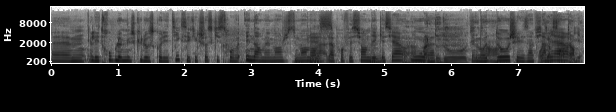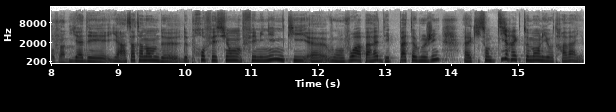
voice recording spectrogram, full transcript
Euh, les troubles musculo-squelettiques, c'est quelque chose qui se trouve énormément justement dans la, profession des Mhm. caissières Voilà, ou mal de dos, les etc. maux de dos chez les infirmières. Il y a- profanes. Il y, a des, il y a un certain nombre de, de professions féminines qui, euh, où on voit apparaître des pathologies euh, qui sont directement liées au travail.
